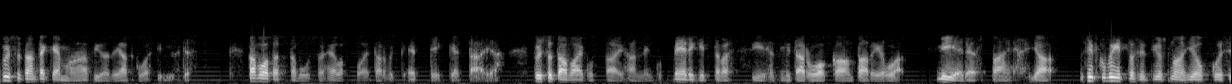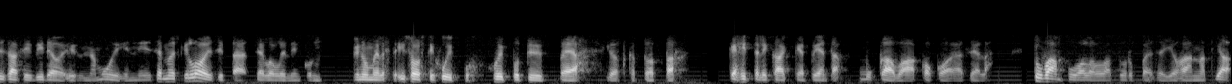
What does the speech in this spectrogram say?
pystytään tekemään asioita jatkuvasti yhdessä tavoitettavuus on helppoa, ei tarvitse etsiä ketään ja pystytään vaikuttaa ihan niin kuin merkittävästi siihen, että mitä ruokaa on tarjolla niin edespäin. Ja sitten kun viittasit just noihin joukkueen sisäisiin videoihin ja muihin, niin se myöskin loi sitä, että siellä oli niin kuin minun mielestä isosti huippu, huipputyyppejä, jotka tota, kehitteli kaikkea pientä mukavaa koko ajan siellä tuvan puolella, Turpeisen Johannat ja,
